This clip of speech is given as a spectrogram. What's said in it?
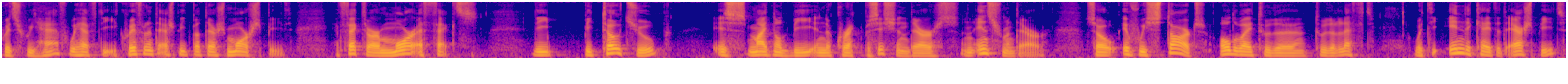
which we have, we have the equivalent airspeed, but there's more speed. In fact, there are more effects. The pitot tube is, might not be in the correct position. There's an instrument error. So if we start all the way to the, to the left with the indicated airspeed,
